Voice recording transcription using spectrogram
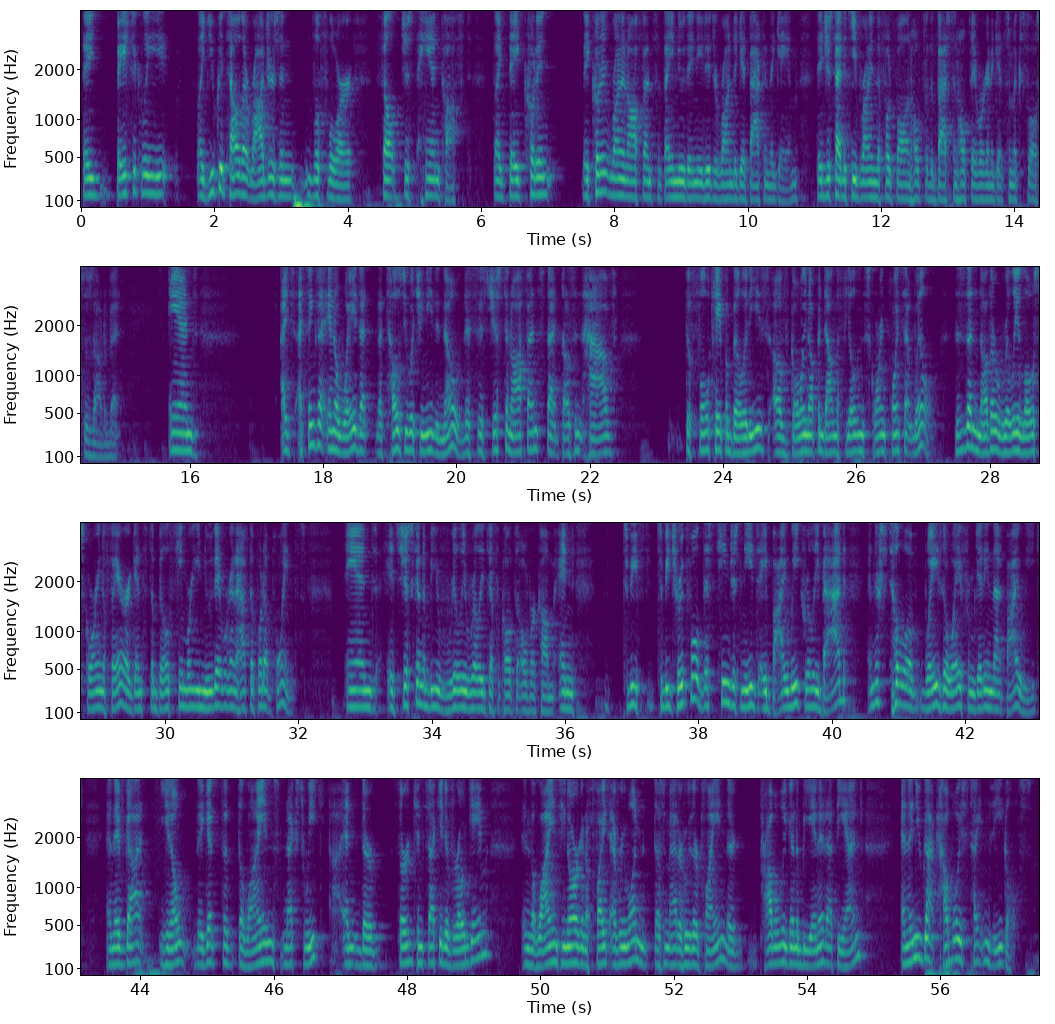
They basically like you could tell that Rodgers and LaFleur felt just handcuffed. Like they couldn't they couldn't run an offense that they knew they needed to run to get back in the game. They just had to keep running the football and hope for the best and hope they were going to get some explosives out of it. And I, I think that in a way that that tells you what you need to know. This is just an offense that doesn't have the full capabilities of going up and down the field and scoring points at will. This is another really low scoring affair against a Bills team where you knew they were going to have to put up points. And it's just going to be really, really difficult to overcome. And to be to be truthful, this team just needs a bye week really bad, and they're still a ways away from getting that bye week. And they've got, you know, they get the the Lions next week uh, and their third consecutive road game. And the Lions, you know, are going to fight everyone. It doesn't matter who they're playing; they're probably going to be in it at the end. And then you got Cowboys, Titans, Eagles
